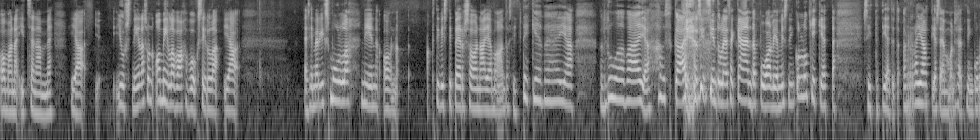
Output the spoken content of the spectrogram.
omana itsenämme ja just niillä sun omilla vahvuuksilla ja esimerkiksi mulla niin on aktivistipersoona ja mä oon tosi tekevää ja luovaa ja hauskaa ja sitten siinä tulee se kääntöpuoli missä niin kuin lukikin, että sitten tietyt rajat ja semmoiset niin kuin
